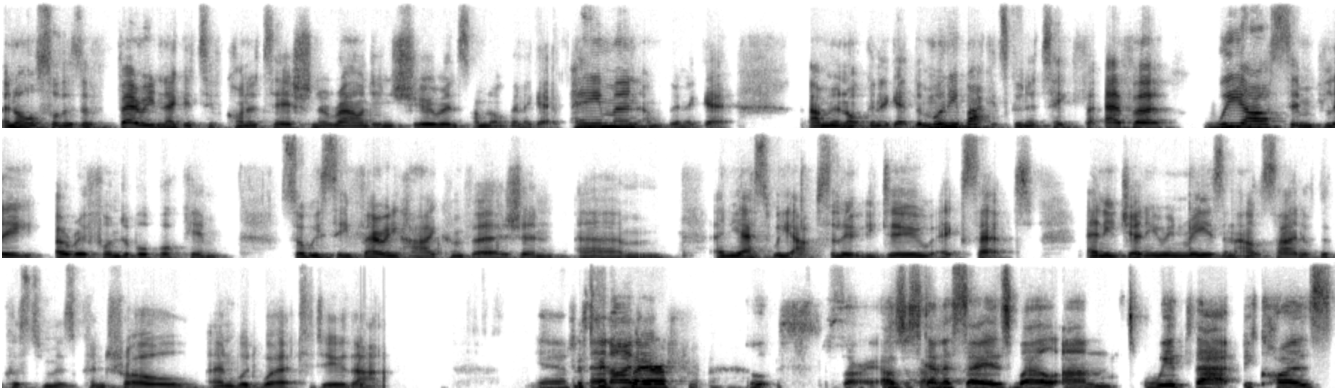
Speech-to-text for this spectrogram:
And also there's a very negative connotation around insurance. I'm not going to get a payment. I'm going to get, I'm not going to get the money back. It's going to take forever. We are simply a refundable booking. So we see very high conversion. Um, and yes, we absolutely do accept any genuine reason outside of the customer's control and would work to do that. yeah Just to and I don't- clarify, Oops, sorry, I Oh, was just going to say as well, um, with that, because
